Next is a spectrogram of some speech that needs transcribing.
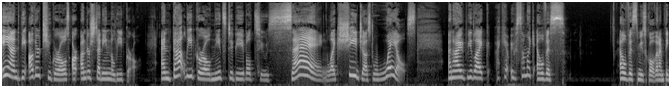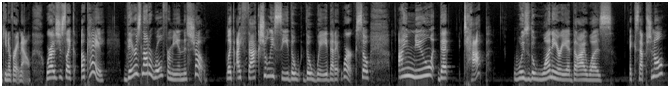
And the other two girls are understudying the lead girl. And that lead girl needs to be able to sing like she just wails. And I'd be like, I can't, it was some like Elvis, Elvis musical that I'm thinking of right now, where I was just like, okay, there's not a role for me in this show. Like I factually see the the way that it works. So I knew that tap was the one area that I was exceptional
